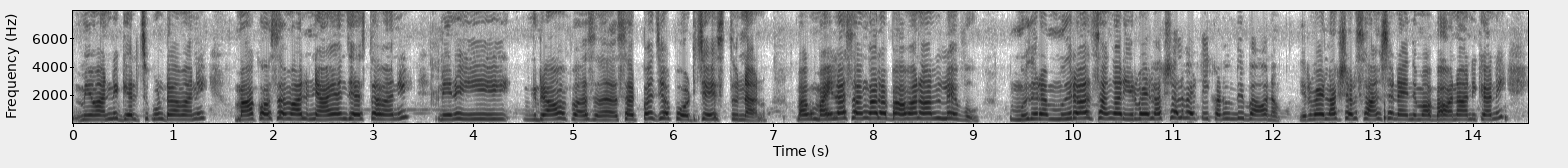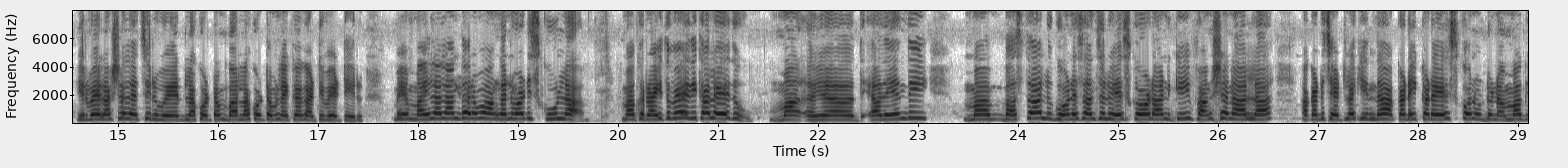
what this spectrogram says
మేము అన్ని గెలుచుకుంటామని మా కోసం వాళ్ళు న్యాయం చేస్తామని నేను ఈ గ్రామ సర్పంచ్గా పోటీ చేస్తున్నాను మాకు మహిళా సంఘాల భవనాలు లేవు. ముదిర ముదిరాజ్ సంఘాలు ఇరవై లక్షలు పెట్టి ఇక్కడ ఉంది భవనం. ఇరవై లక్షలు శాంక్షన్ అయింది మా భవనానికి అని ఇరవై లక్షలు తెచ్చిరు ఎడ్ల కొట్టం బర్ల కొట్టం లెక్క కట్టి పెట్టిరు మేము మహిళలందరము అంగన్వాడీ స్కూల్లో మాకు రైతు వేదిక లేదు. మా అదేంది? మా బస్తాలు గోనె సంచులు వేసుకోవడానికి ఫంక్షన్ హాల్లో అక్కడ చెట్ల కింద అక్కడ ఇక్కడ వేసుకొని ఉంటున్నాం. మాకు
